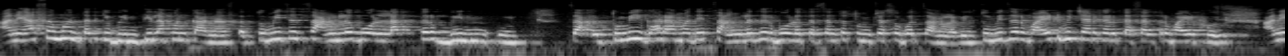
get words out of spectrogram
आणि असं म्हणतात की भिंतीला पण कानं असतात. तुम्ही जर चांगलं बोललात तर भिं चा तुम्ही घरामध्ये चांगलं जर बोलत असाल तर तुमच्यासोबत चांगलं होईल. तुम्ही जर वाईट विचार करत असाल तर वाईट होईल. आणि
